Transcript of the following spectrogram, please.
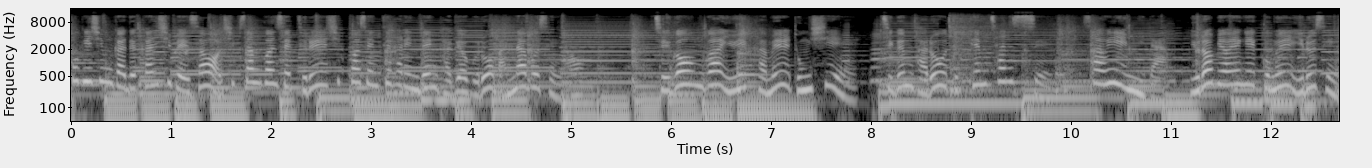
호기심 가득한 10에서 13권 세트를 10% 할인된 가격으로 만나보세요. 즐거움과 유익함을 동시에 지금 바로 득템 찬스 4위입니다. 유럽 여행의 꿈을 이루세요.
